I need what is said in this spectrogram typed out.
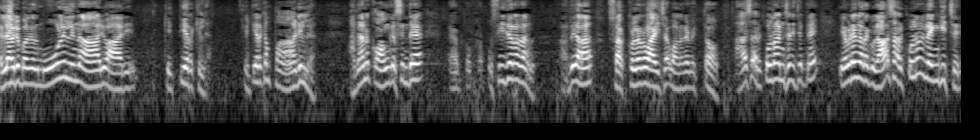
എല്ലാവരും പറഞ്ഞത് മുകളിൽ നിന്ന് ആരും ആരെയും കെട്ടിയിറക്കില്ല. കെട്ടിയിറക്കാൻ പാടില്ല. അതാണ് കോൺഗ്രസിന്റെ പ്രൊസീജിയർ അതാണ്. അത് ആ സർക്കുലർ വായിച്ച വളരെ വ്യക്തമാവും. ആ സർക്കുലർ അനുസരിച്ചിട്ട് എവിടെ നടക്കില്ല ആ സർക്കുലർ ലംഘിച്ച്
